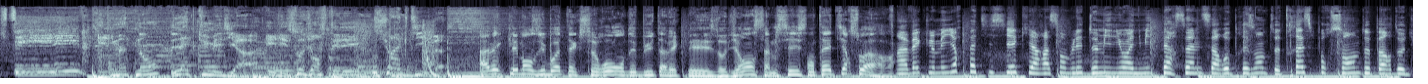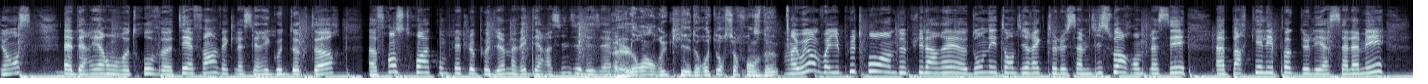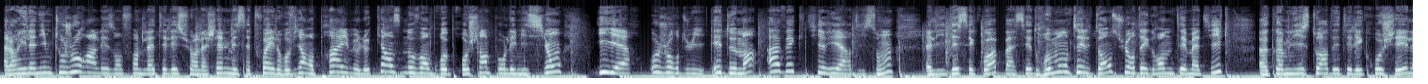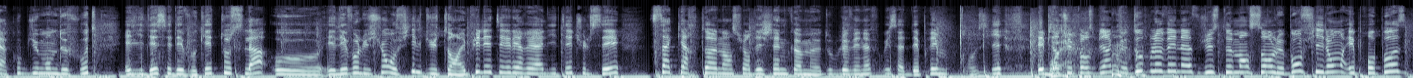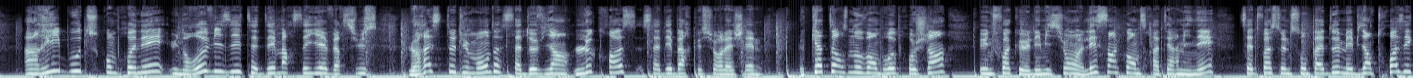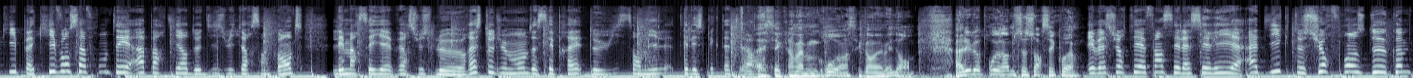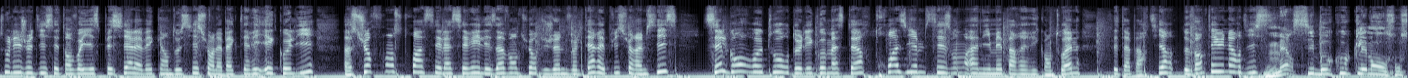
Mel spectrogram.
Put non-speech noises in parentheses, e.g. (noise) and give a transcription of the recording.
Active. Et maintenant, l'actu média et les audiences télé sur Active. Avec Clémence Dubois-Texeron, on débute avec les audiences. M6 en tête hier soir. Avec le meilleur pâtissier qui a rassemblé 2,5 millions et demi de personnes, ça représente 13% de part d'audience. Derrière, on retrouve TF1 avec la série Good Doctor. Euh, France 3 complète le podium avec des racines et des ailes. Laurent Ruquier de retour sur France 2. Ah oui, on le voyait plus trop hein, depuis l'arrêt d'On est en direct le samedi soir, remplacé euh, par quelle époque de Léa Salamé. Alors il anime toujours hein, les enfants de la télé sur la chaîne, mais cette fois il revient en prime le 15 novembre prochain pour l'émission. Hier, aujourd'hui et demain avec Thierry Ardisson. L'idée c'est quoi? Bah c'est de remonter le temps sur des grandes thématiques euh, comme l'histoire des télécrochets, la Coupe du Monde de foot. Et l'idée c'est d'évoquer tout cela au- et l'évolution au fil du temps. Et puis les téléréalités, tu le sais, ça cartonne hein, sur des chaînes comme euh, W9. Oui, ça te déprime aussi. Eh bien, Ouais. tu penses bien que (laughs) W9 justement sent le bon filon et propose un reboot, comprenez, une revisite des Marseillais versus le reste du monde. Ça devient le cross, ça débarque sur la chaîne le 14 novembre prochain, une fois que l'émission Les 50 sera terminée. Cette fois, ce ne sont pas deux, mais bien trois équipes qui vont s'affronter à partir de 18h50. Les Marseillais versus le reste du monde, c'est près de 800 000 téléspectateurs. Ouais, c'est quand même gros, hein, c'est quand même énorme. Allez, le programme ce soir, c'est quoi? Et bien sur TF1, c'est la série Addict. Sur France 2, comme tous les jeudis, c'est envoyé spécial avec un dossier sur la bactérie E. coli. Euh, Sur France 3, c'est la série Les aventures du jeune Voltaire. Et puis sur M6, c'est le grand retour de Lego Master, troisième saison animée par Eric Antoine. C'est à partir de 21h10. Merci beaucoup Clémence. On se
